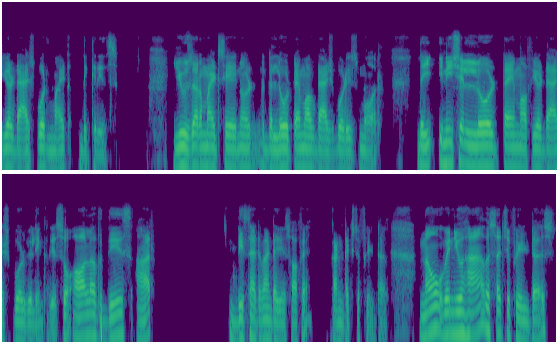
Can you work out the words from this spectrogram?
your dashboard might decrease. User might say you know the load time of dashboard is more. The initial load time of your dashboard will increase. So all of these are disadvantages of a context filter. Now when you have such filters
